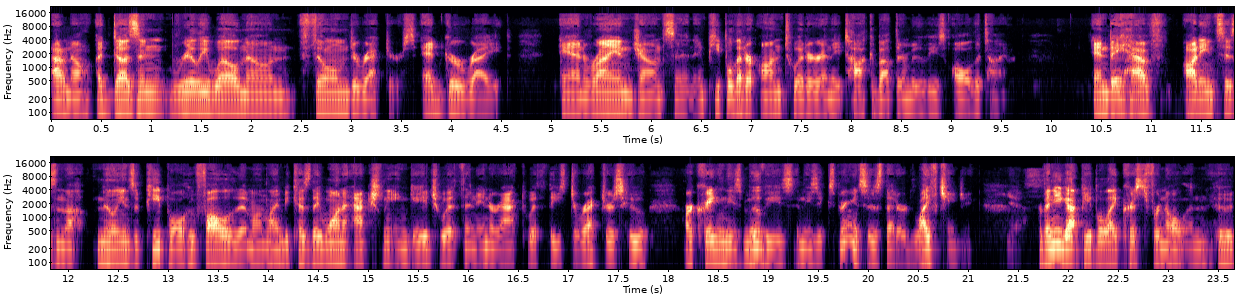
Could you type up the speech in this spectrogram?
I don't know, a dozen really well known film directors, Edgar Wright and Rian Johnson, and people that are on Twitter and they talk about their movies all the time and they have audiences in the millions of people who follow them online because they want to actually engage with and interact with these directors who are creating these movies and these experiences that are life changing. yes. But then you got people like Christopher Nolan who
